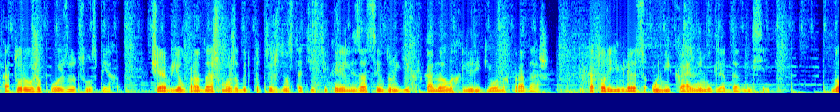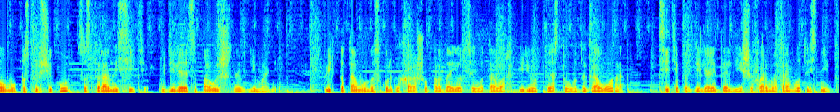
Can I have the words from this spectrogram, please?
которые уже пользуются успехом, чей объем продаж может быть подтвержден статистикой реализации в других каналах или регионах продаж, и которые являются уникальными для данной сети. Новому поставщику со стороны сети уделяется повышенное внимание, ведь потому, насколько хорошо продается его товар в период тестового договора, сеть определяет дальнейший формат работы с ним –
